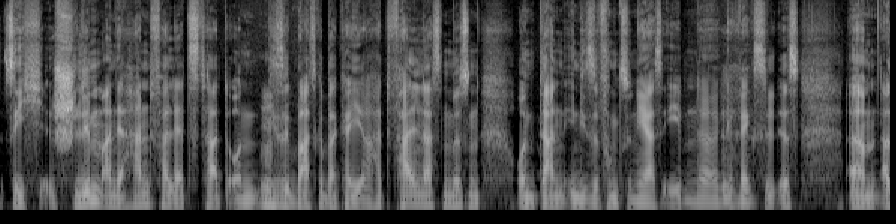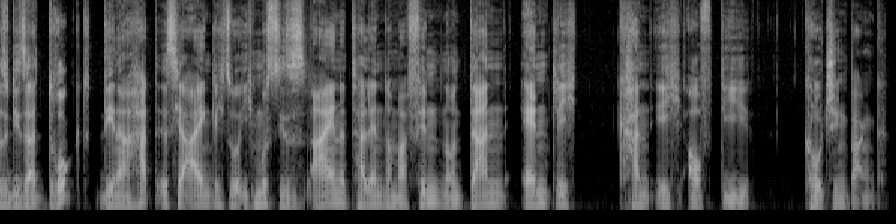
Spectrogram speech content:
sich schlimm an der Hand verletzt hat und mhm. diese Basketballkarriere hat fallen lassen müssen und dann in diese Funktionärsebene mhm. gewechselt ist. Ähm, also dieser Druck, den er hat, ist ja eigentlich so, ich muss dieses eine Talent nochmal finden und dann endlich kann ich auf die Coachingbank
